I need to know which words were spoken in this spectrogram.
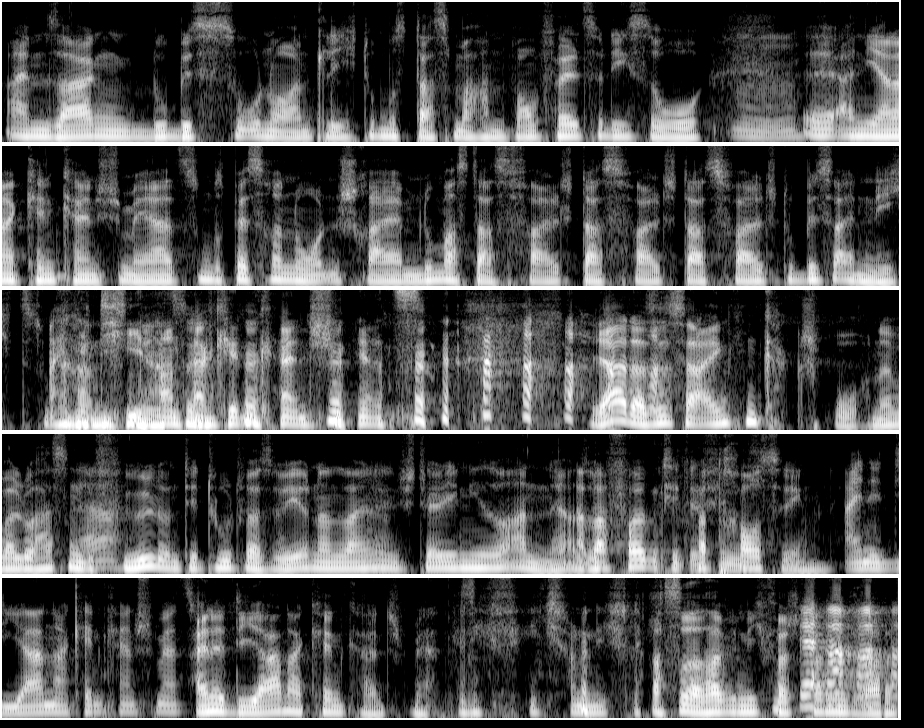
einem sagen, du bist zu unordentlich, du musst das machen, warum fällst du dich so? Äh, Anjana kennt keinen Schmerz, du musst bessere Noten schreiben, du machst das falsch, das falsch, das falsch, du bist ein Nichts, du Eine kannst Diana nichts. kennt keinen Schmerz. Ja, das ist ja eigentlich ein Kackspruch, ne? weil du hast ein Ja. Gefühl und dir tut was weh und dann sagen, die, stell dich nie so an. Ne? Also Aber Folgentitel vertraust ich. ihm. Eine Diana kennt keinen Schmerz. Eine Diana kennt keinen Schmerz. Finde ich, ich schon nicht schlecht. Achso, das habe ich nicht verstanden gerade.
